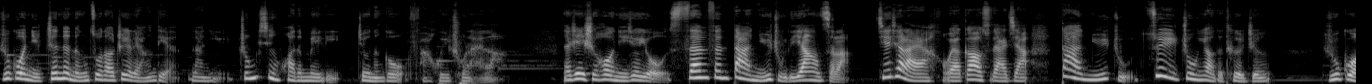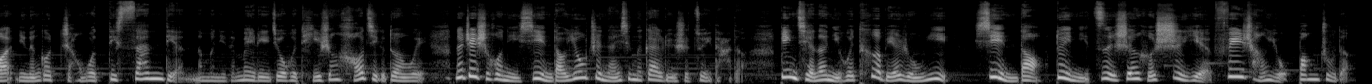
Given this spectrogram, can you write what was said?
如果你真的能做到这两点，那你中性化的魅力就能够发挥出来了。那这时候你就有三分大女主的样子了。接下来啊，我要告诉大家大女主最重要的特征。如果你能够掌握第三点，那么你的魅力就会提升好几个段位。那这时候你吸引到优质男性的概率是最大的，并且呢，你会特别容易吸引到对你自身和事业非常有帮助的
